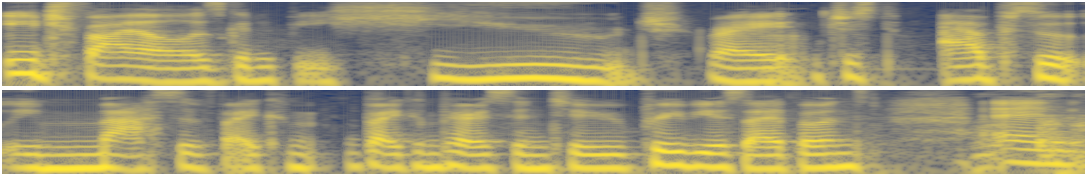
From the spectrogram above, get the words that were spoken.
each file is going to be huge, right? Just absolutely massive by com- by comparison to previous iPhones. And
